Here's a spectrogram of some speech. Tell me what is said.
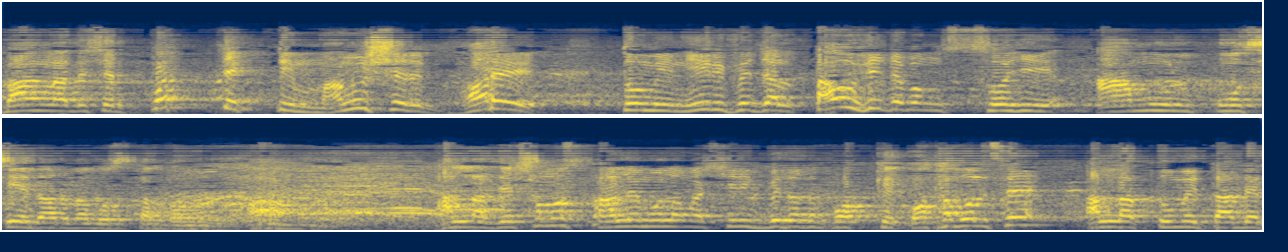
বাংলাদেশের প্রত্যেকটি মানুষের ঘরে তুমি নির্ভেজাল তাওহিদ এবং সহি আমুল পৌঁছিয়ে দেওয়ার ব্যবস্থা করো। আল্লাহ যে সমস্ত আলেমুল আমার শিরিক বেদাতের পক্ষে কথা বলছে, আল্লাহ তুমি তাদের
